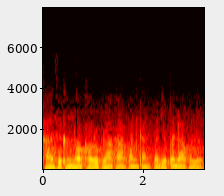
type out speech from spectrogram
ขาสึกข้างนอกเขารบราคาฟันกันประเดี๋ยวประดาวก็เลิก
